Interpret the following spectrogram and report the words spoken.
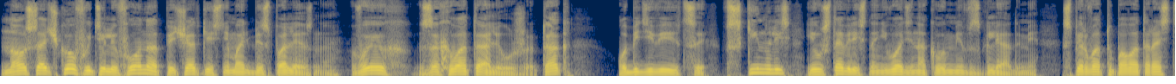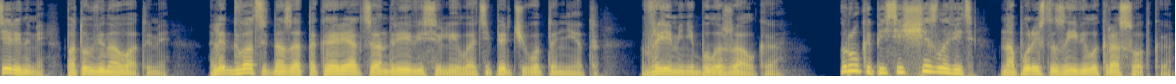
«Но с очков и телефона отпечатки снимать бесполезно. Вы их захватали уже, так?» Обе девицы вскинулись и уставились на него одинаковыми взглядами. Сперва туповато растерянными, потом виноватыми. Лет двадцать назад такая реакция Андрея веселила, а теперь чего-то нет. Времени было жалко. «Рукопись исчезла ведь», — напористо заявила красотка.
